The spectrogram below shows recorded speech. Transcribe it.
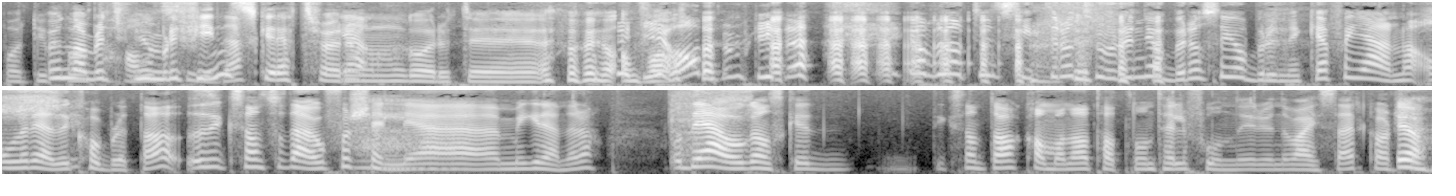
på, typ Hun, har blitt, hun blir finsk rett før Ja. hun går ut i anfall. Ja, hun blir det. Ja, men at hun sitter og tror hun jobber, og så jobber hun ikke. For hjernen har allerede koblet av. Ikke sant? Så det er jo forskjellige migrener, da. Og det er jo ganske? Da kan man ha tatt noen telefoner underveis her, kanskje. Ja.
